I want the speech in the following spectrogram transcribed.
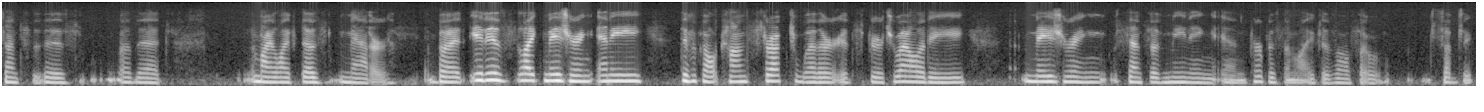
sense that is uh, that my life does matter, but it is like measuring any difficult construct, whether it's spirituality, measuring sense of meaning and purpose in life is also subject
